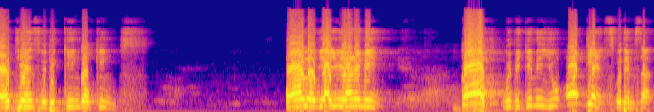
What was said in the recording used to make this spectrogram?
Audience with the King of Kings. All of you, are you hearing me? God will be giving you audience with Himself.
